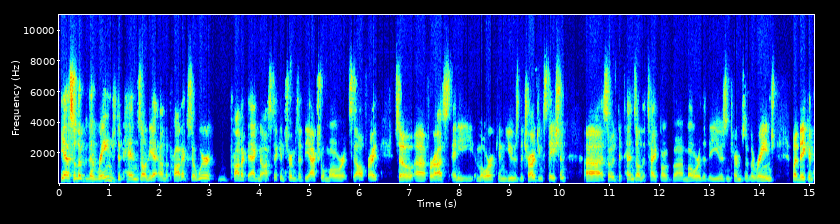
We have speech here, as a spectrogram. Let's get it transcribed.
Yeah, so the, the range depends on the on the product. So we're product agnostic in terms of the actual mower itself, right? So uh, for us, any mower can use the charging station. Uh, so it depends on the type of uh, mower that they use in terms of the range, but they can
